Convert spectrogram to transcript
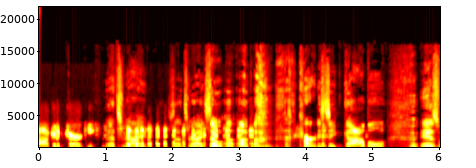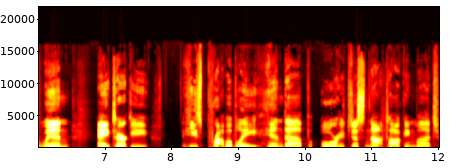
talking to turkeys. That's right. That's right. So a, a, a courtesy gobble is when a turkey he's probably henned up or he's just not talking much,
